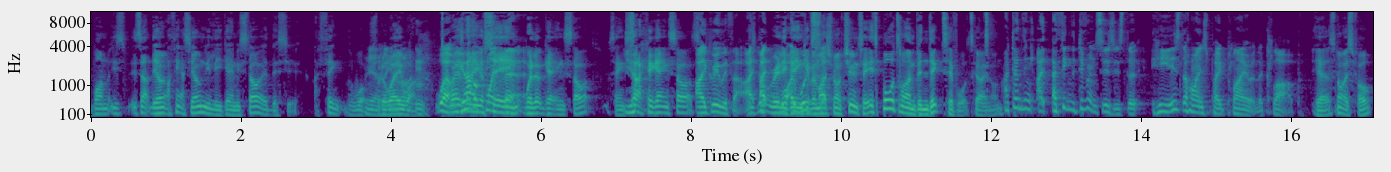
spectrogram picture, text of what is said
one? Is, is that the? Only, I think that's the only league game he started this year. I think the Watford yeah, away right. one. Mm. Well, Whereas you now have you're a point seeing there. Willock getting starts, seeing Saka getting starts. I agree with that. He's I, not really I, being given say- much of an opportunity. It's borderline vindictive what's going on. I don't think. I, I think the difference is is that he is the highest paid player at the club. Yeah, it's not his fault.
